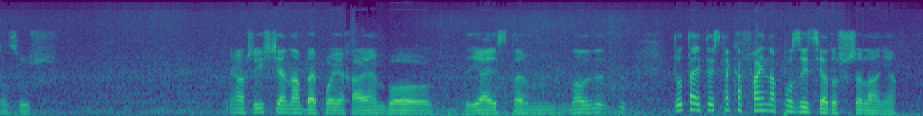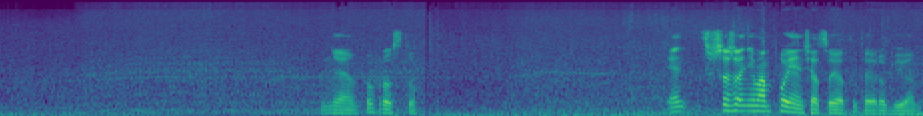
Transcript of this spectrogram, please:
no cóż. Ja oczywiście na B pojechałem, bo ja jestem, no tutaj to jest taka fajna pozycja do strzelania. Nie wiem, po prostu. Ja szczerze nie mam pojęcia co ja tutaj robiłem.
